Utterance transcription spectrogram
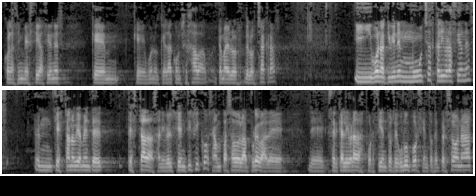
con las investigaciones que, bueno, que él aconsejaba, el tema de los, de los chakras. Y bueno, aquí vienen muchas calibraciones em, que están obviamente testadas a nivel científico, se han pasado la prueba de ser calibradas por cientos de grupos, cientos de personas,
